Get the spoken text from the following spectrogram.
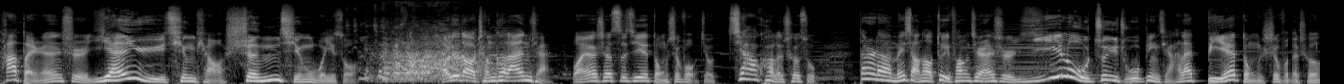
他本人是言语轻佻，神情猥琐。考虑到乘客的安全，网约车司机董师傅就加快了车速。但是呢，没想到对方竟然是一路追逐，并且还来别董师傅的车。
